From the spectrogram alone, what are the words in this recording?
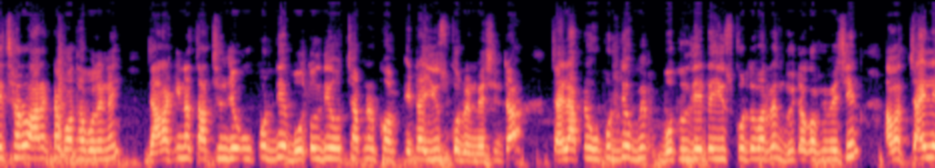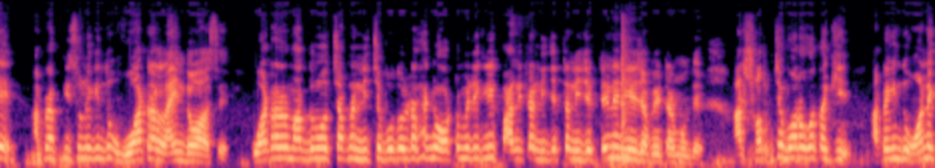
এছাড়াও আরেকটা কথা বলে নেই, যারা কিনা চাচ্ছেন যে উপর দিয়ে বোতল দিয়ে হচ্ছে আপনার এটা ইউজ করবেন মেশিনটা, চাইলে আপনি উপর দিয়ে বোতল দিয়ে এটা ইউজ করতে পারবেন, দুইটা কফি মেশিন আবার চাইলে আপনার পিছনে কিন্তু ওয়াটার লাইন দেওয়া আছে। ওয়াটারের মাধ্যমে হচ্ছে আপনার নিচে বোতলটা থাকলে অটোমেটিকলি পানিটা নিজেরটা নিজের টেনে নিয়ে যাবে এটার মধ্যে। আর সবচেয়ে বড় কথা কি আপনি কিন্তু অনেক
